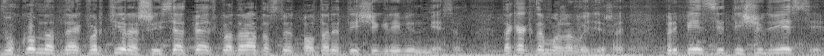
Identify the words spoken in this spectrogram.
двухкомнатная квартира 65 квадратов стоит полторы тысячи гривен в месяц. Да как это можно выдержать? При пенсии 1200,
